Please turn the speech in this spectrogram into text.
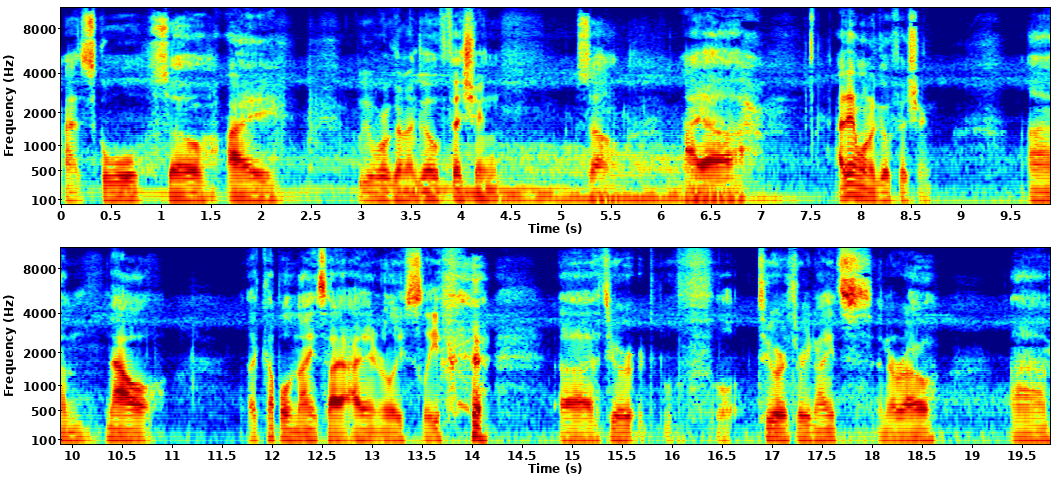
at school, so I we were gonna go fishing. So, I uh, I didn't want to go fishing. Um, now, a couple of nights I, I didn't really sleep. uh, two or two or three nights in a row. Um,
